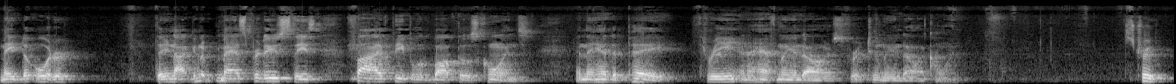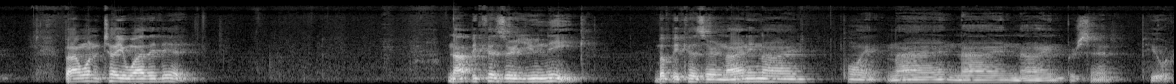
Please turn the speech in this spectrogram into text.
Made to order. They're not going to mass produce these. Five people have bought those coins. And they had to pay three and a half million dollars for a two million dollar coin. It's true. But I want to tell you why they did. Not because they're unique, but because they're 99 0.999% pure.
